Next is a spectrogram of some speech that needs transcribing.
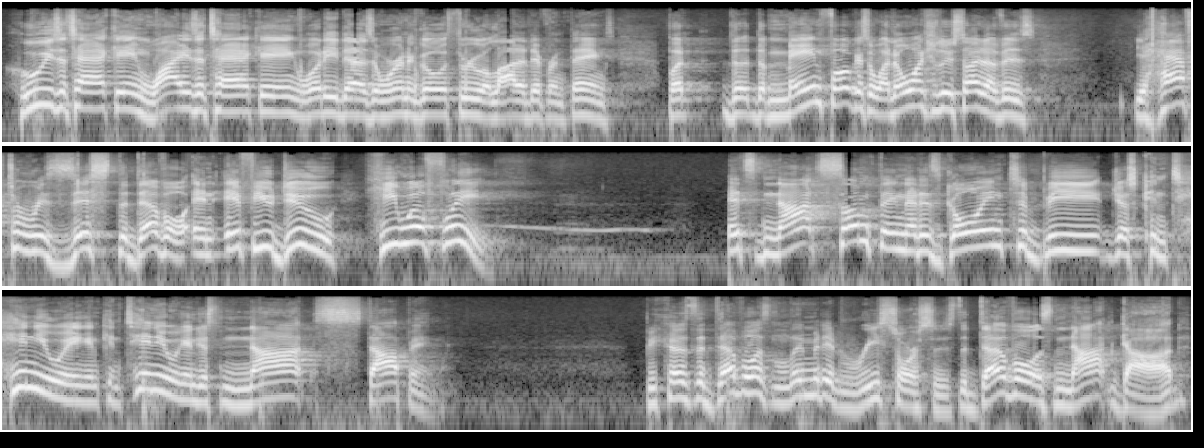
who he's attacking, why he's attacking, what he does. And we're going to go through a lot of different things. But the, the main focus, what I don't want you to lose sight of is you have to resist the devil, and if you do, he will flee. It's not something that is going to be just continuing and continuing and just not stopping. Because the devil has limited resources. The devil is not God.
